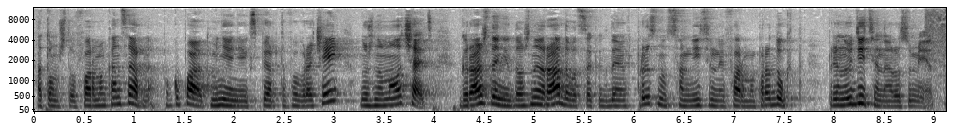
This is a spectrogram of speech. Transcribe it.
О том, что в фармаконцернах покупают мнение экспертов и врачей, нужно молчать. Граждане должны радоваться, когда им впрыснут сомнительный фармапродукт. Принудительно, разумеется.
